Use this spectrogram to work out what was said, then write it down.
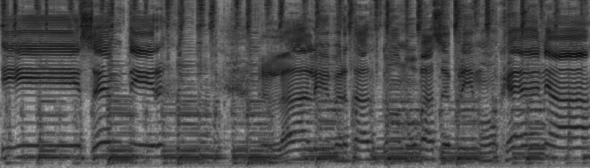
y sentir la libertad como base primogenia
